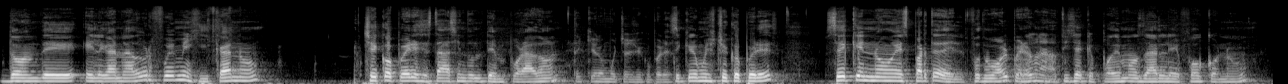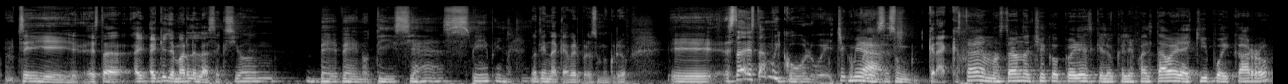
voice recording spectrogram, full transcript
Donde el ganador fue mexicano. Checo Pérez está haciendo un temporadón. Te quiero mucho, Checo Pérez. Te quiero mucho, Checo Pérez. Sé que no es parte del fútbol, pero es una noticia que podemos darle foco, ¿no? Sí, esta, hay, que llamarle la sección Bebe Noticias. Bebe Noticias. No tiene nada que ver, pero se me ocurrió. Eh, está, está muy cool, güey. Checo Pérez es un crack. Está demostrando Checo Pérez que lo que le faltaba era equipo y carro.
